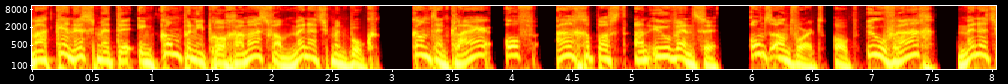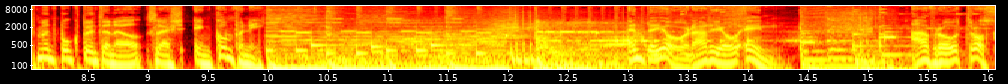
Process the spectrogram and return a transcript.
Maak kennis met de Incompany-programma's van Management Boek. Kant-en-klaar of aangepast aan uw wensen. Ons antwoord op uw vraag? managementboek.nl slash incompany. NPO Radio 1. Avro Tros.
